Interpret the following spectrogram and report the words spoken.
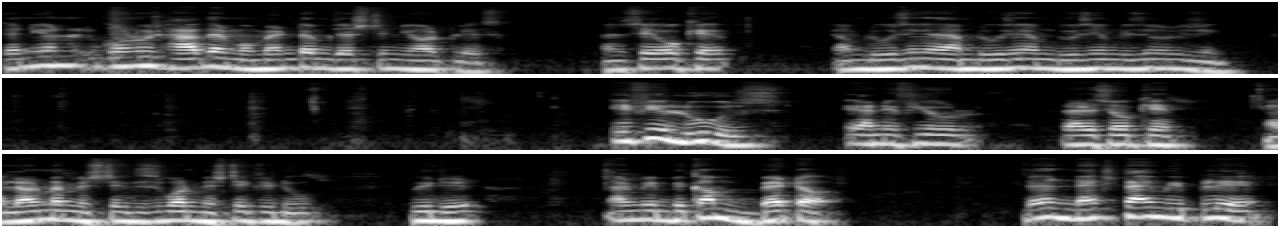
then you're going to have that momentum just in your place and say, okay, I'm losing and I'm losing, I'm losing, I'm losing, I'm losing. If you lose and if you that is okay, I learned my mistake. This is what mistakes we do. We did, and we become better. Then next time we play,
